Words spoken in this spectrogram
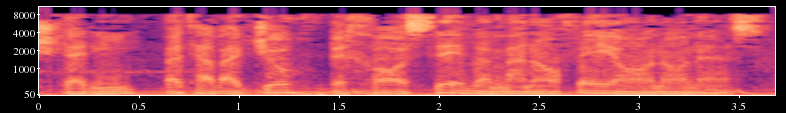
مشتری و توجه به خواسته و منافع آنان است.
